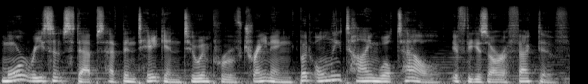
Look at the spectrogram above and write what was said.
More recent steps have been taken to improve training, but only time will tell if these are effective.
